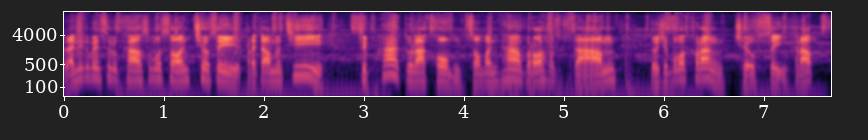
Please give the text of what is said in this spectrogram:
และนี่ก็เป็นสรุปข่าวสโมสรเชลซี ประจำวันที่ 15 ตุลาคม 2563 โดยเฉพาะว่าครั้งเชลซีครับ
